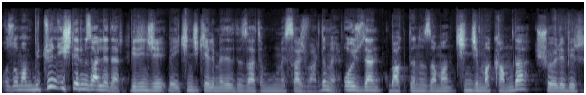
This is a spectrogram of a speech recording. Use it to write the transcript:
o zaman bütün işlerimizi halleder. Birinci ve ikinci kelimede de zaten bu mesaj var değil mi? O yüzden baktığınız zaman ikinci makamda şöyle bir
